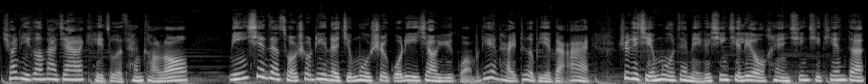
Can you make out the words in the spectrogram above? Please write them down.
希望提供大家可以做个参考喽。您现在所收听的节目是国立教育广播电台特别的爱，这个节目在每个星期六和星期天的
